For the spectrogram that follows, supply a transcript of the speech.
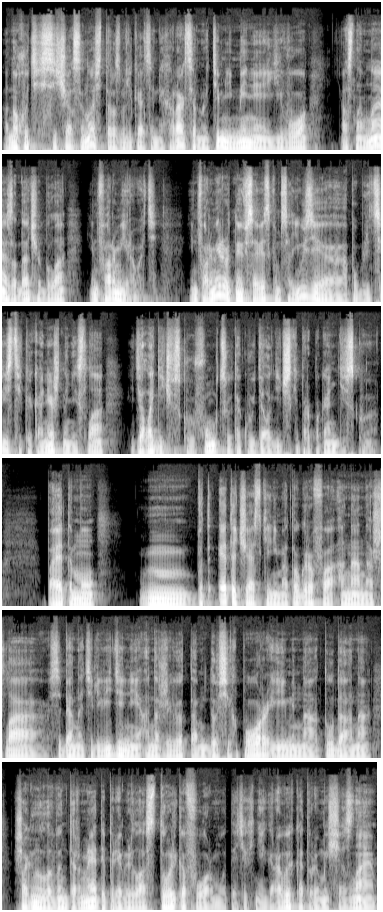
оно хоть сейчас и носит развлекательный характер, но тем не менее его основная задача была информировать. Информировать, ну и в Советском Союзе э, публицистика, конечно, несла идеологическую функцию, такую идеологически пропагандистскую. Поэтому вот эта часть кинематографа, она нашла себя на телевидении, она живет там до сих пор, и именно оттуда она шагнула в интернет и приобрела столько форм вот этих неигровых, которые мы сейчас знаем,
